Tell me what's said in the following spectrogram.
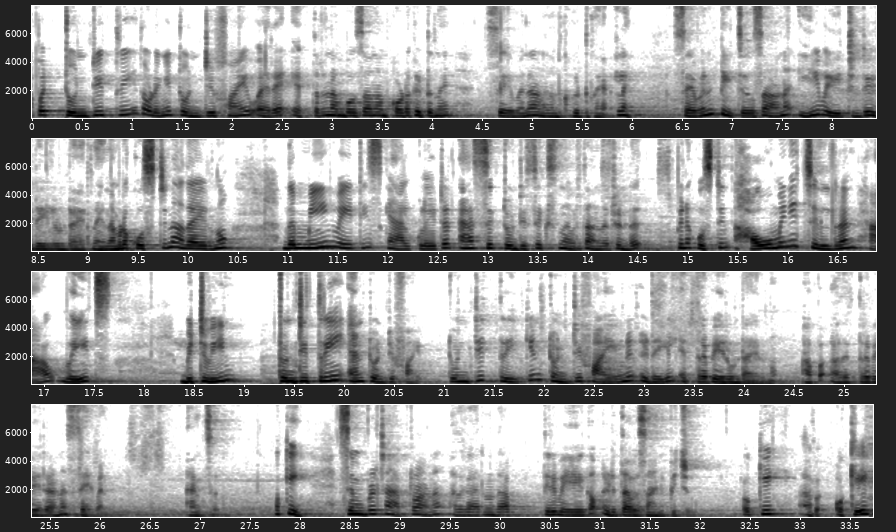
അപ്പോൾ ട്വന്റി ത്രീ തുടങ്ങി ട്വന്റി ഫൈവ് വരെ എത്ര നമ്പേഴ്സാണ് നമുക്കവിടെ കിട്ടുന്നത്? സെവനാണ് നമുക്ക് കിട്ടുന്നത് അല്ലേ? സെവൻ ടീച്ചേഴ്സാണ് ഈ വെയിറ്റിന്റെ ഇടയിലുണ്ടായിരുന്നത് നമ്മുടെ ക്വസ്റ്റ്യൻ അതായിരുന്നു the mean weight is calculated as six twenty six എന്ന് അവർ തന്നിട്ടുണ്ട്. പിന്നെ question how many children have weights between twenty three and twenty five twenty ത്രീക്കും twenty ഫൈവിനും ഇടയിൽ എത്ര പേരുണ്ടായിരുന്നു? അപ്പോൾ അത് എത്ര പേരാണ്? സെവൻ ആൻസർ ഓക്കെ സിമ്പിൾ ചാപ്റ്ററാണ് അത് കാരണം ഇതാ ഇത്തിരി വേഗം എടുത്ത് അവസാനിപ്പിച്ചു. ഓക്കെ അപ്പം ഓക്കെ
